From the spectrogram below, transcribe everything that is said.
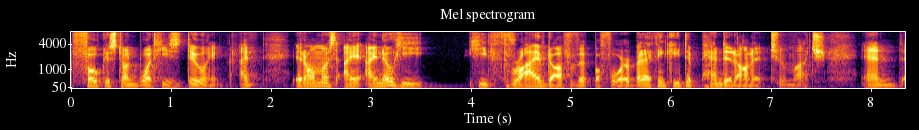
focused on what he's doing. I it almost I I know he he thrived off of it before, but I think he depended on it too much. And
